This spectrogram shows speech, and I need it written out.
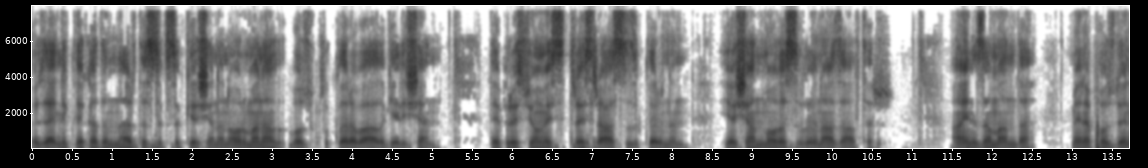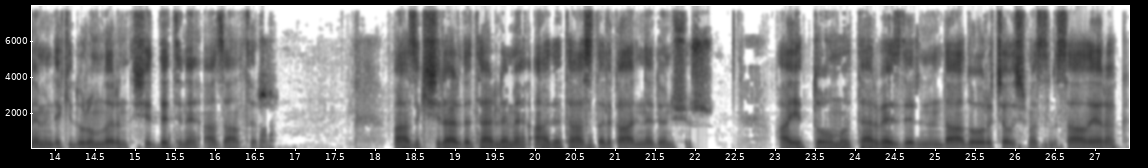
Özellikle kadınlarda sık sık yaşanan hormonal bozukluklara bağlı gelişen depresyon ve stres rahatsızlıklarının yaşanma olasılığını azaltır. Aynı zamanda menopoz dönemindeki durumların şiddetini azaltır. Bazı kişilerde terleme adeta hastalık haline dönüşür. Hayıt tohumu ter bezlerinin daha doğru çalışmasını sağlayarak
